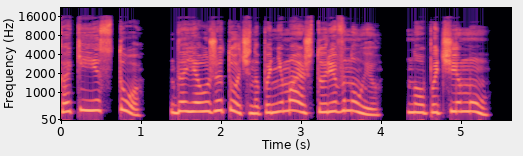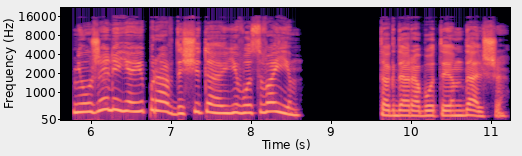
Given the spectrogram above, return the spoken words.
«Какие сто? Да я уже точно понимаю, что ревную. Но почему? Неужели я и правда считаю его своим? Тогда работаем дальше.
